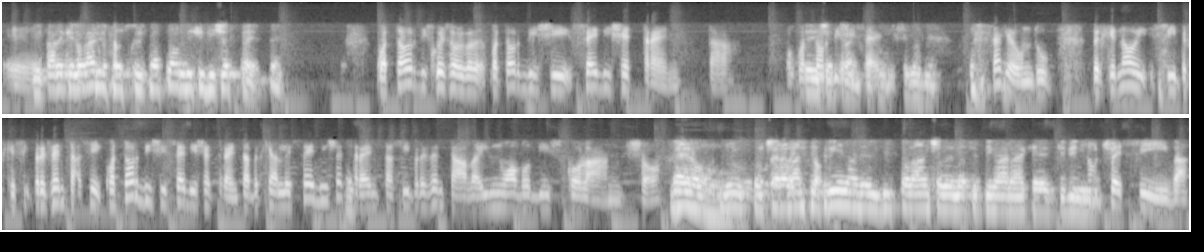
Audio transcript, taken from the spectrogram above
Eh, Mi pare che l'orario fosse il 14-17. 14, questo 14, 16 e 30 o 14, 16. Sai che è un dubbio? Perché noi sì, perché si presenta sì, 14, 16 e 30, perché alle 16 e 30 si presentava il nuovo disco lancio. Vero, giusto, c'era Questo- l'anteprima del disco lancio della settimana che, che veniva. successiva,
